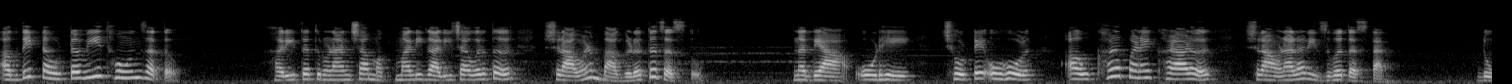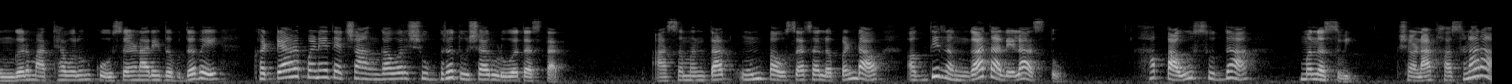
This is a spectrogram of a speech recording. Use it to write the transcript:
अगदी टवटवीत होऊन जातं. हरित तृणांच्या मखमाली गालीच्यावर तर श्रावण बागडतच असतो. नद्या ओढे छोटे ओहोळ अवखळपणे खळाळत श्रावणाला रिझवत असतात. डोंगर माथ्यावरून कोसळणारे धबधबे खट्याळपणे त्याच्या अंगावर शुभ्र तुषार उडवत असतात. असं म्हणतात ऊन पावसाचा लपंडाव अगदी रंगात आलेला असतो. हा पाऊस सुद्धा मनस्वी क्षणात हसणारा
